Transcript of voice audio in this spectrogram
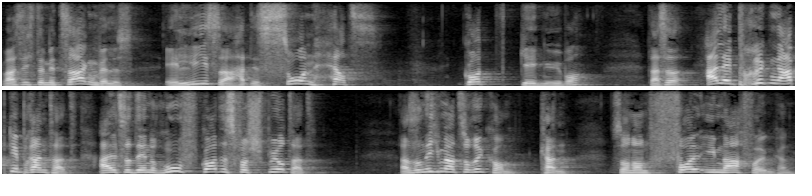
was ich damit sagen will, ist, Elisa hatte so ein Herz Gott gegenüber, dass er alle Brücken abgebrannt hat, als er den Ruf Gottes verspürt hat. Dass er nicht mehr zurückkommen kann, sondern voll ihm nachfolgen kann.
